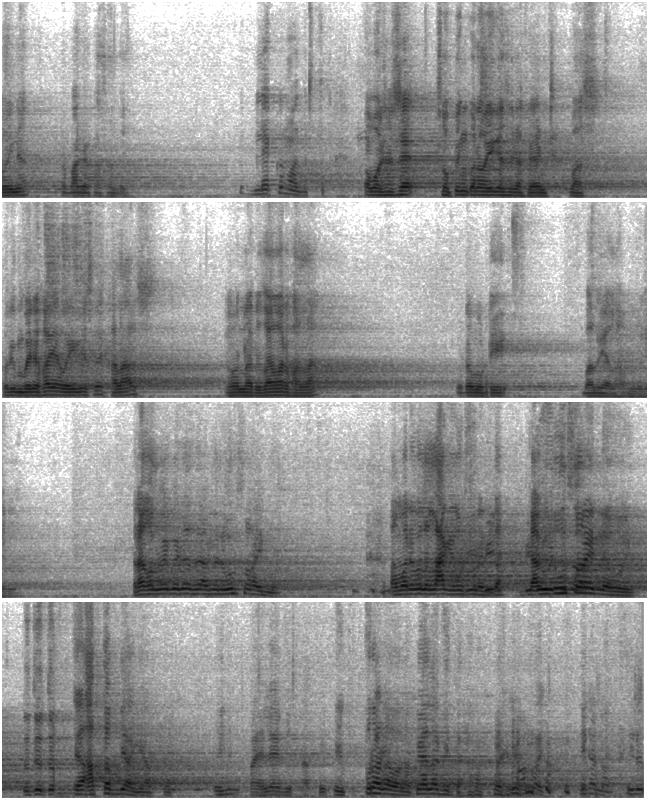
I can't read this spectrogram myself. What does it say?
লই না একটা বাঘের খাসা লই। ব্ল্যাক মাঝে অবশেষে শপিং করা হয়ে গেছে ফ্রেন্ড বাস। করিম বাইরে ভাইয়া হয়ে গেছে খালাস। এখন আর যাওয়ার ভালা মোটামুটি ভালোই আলহামদুলিল্লাহ। রাহুল ভাই কইতেছে আমি উৎসরাই না। আমার বলে লাগে উৎসরাই না। আমি তো উৎসরাই না ওই। আফতাব দিয়ে আগে আফতাব। पहले भी था এই পুরানা वाला পেলা দিতা এটা না এটা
